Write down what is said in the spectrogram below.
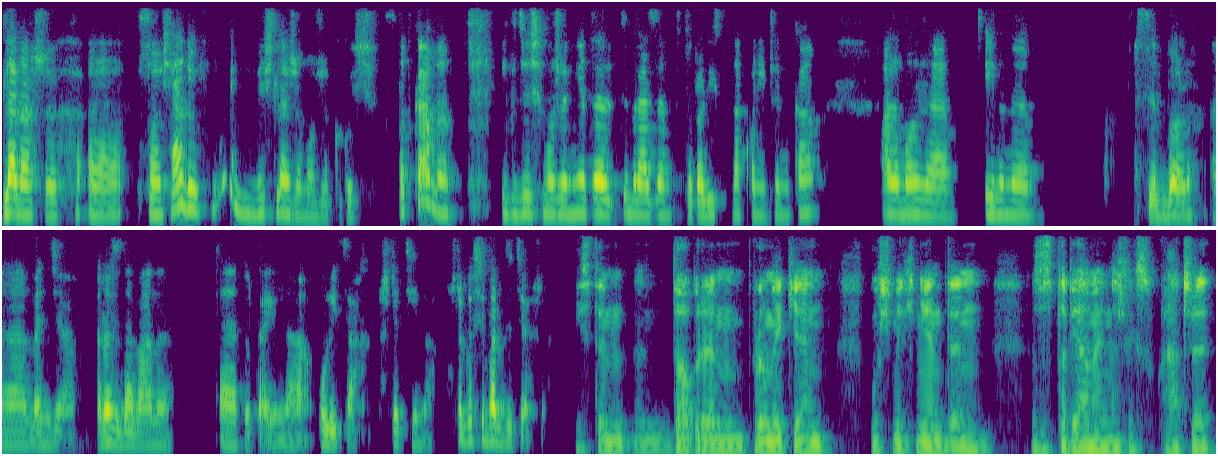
dla naszych e, sąsiadów. No myślę, że może kogoś spotkamy i gdzieś może nie te, tym razem czterolistna koniczynka, ale może inny symbol e, będzie rozdawany e, tutaj na ulicach Szczecina, z czego się bardzo cieszę. I z tym dobrym promykiem, uśmiechniętym zostawiamy naszych słuchaczy.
